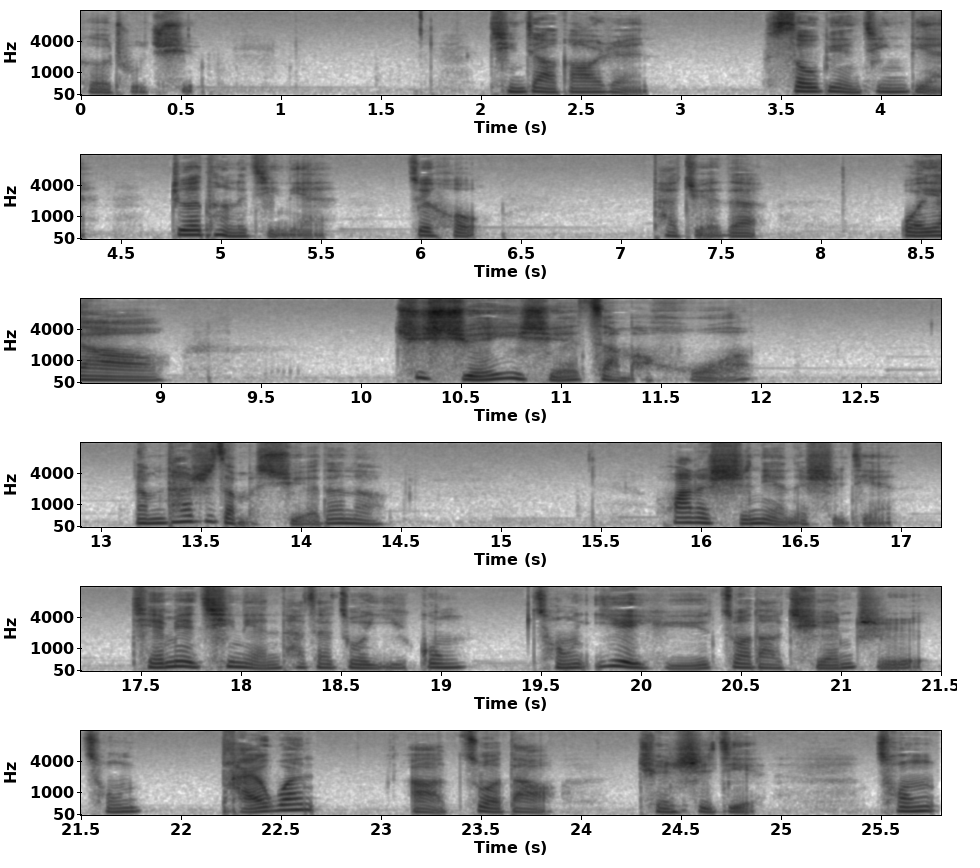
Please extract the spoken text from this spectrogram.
何处去？请教高人。搜遍经典，折腾了几年，最后，他觉得我要去学一学怎么活。那么他是怎么学的呢？花了十年的时间，前面七年他在做义工，从业余做到全职，从台湾啊做到全世界，从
